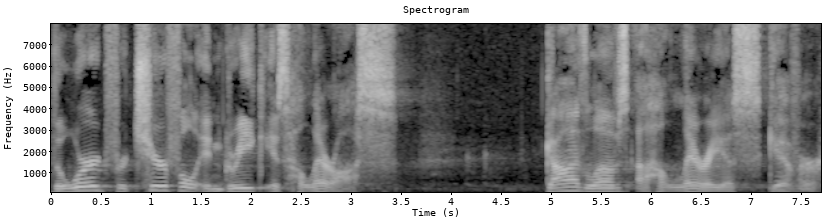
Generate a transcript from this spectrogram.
the word for cheerful in Greek is hilaros. God loves a hilarious giver.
